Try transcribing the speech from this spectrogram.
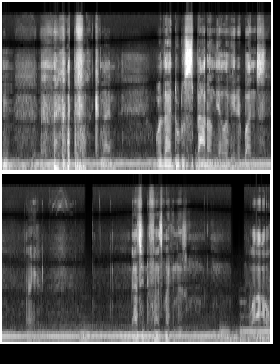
like what the fuck, man? Or that dude who spat on the elevator buttons. Like that's your defense mechanism. Wow.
